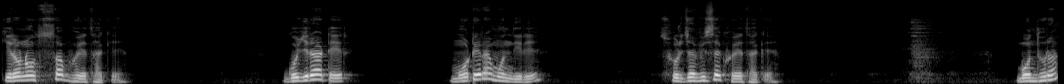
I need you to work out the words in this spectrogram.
কিরণোৎসব হয়ে থাকে। গুজরাটের মোটেরা মন্দিরে সূর্যাভিষেক হয়ে থাকে। বন্ধুরা,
